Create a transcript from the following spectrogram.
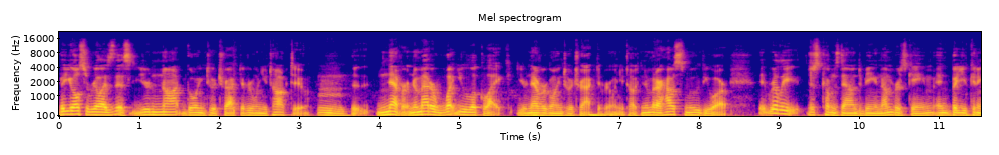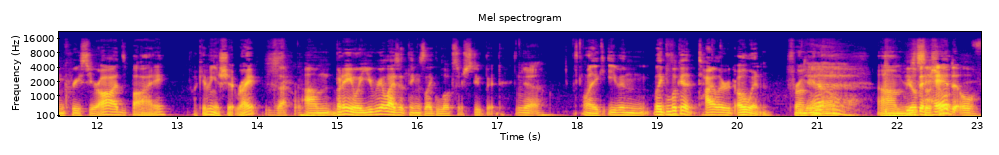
but you also realize this: you're not going to attract everyone you talk to. Mm. Never, no matter what you look like, you're never going to attract everyone you talk to. No matter how smooth you are, it really just comes down to being a numbers game. And but you can increase your odds by not giving a shit, right? Exactly. Um, but anyway, you realize that things like looks are stupid yeah. like even like look at Tyler Owen from you know Yeah. um He's the Social- head of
